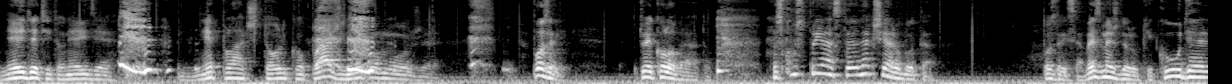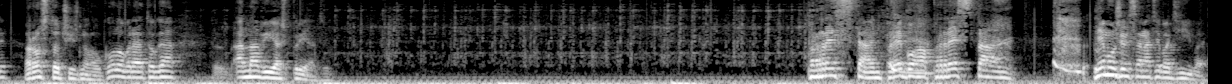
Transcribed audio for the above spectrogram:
Nejde ti to, nejde. Neplač toľko, plač nepomôže. Pozri, tu je kolovrátok. Skús priaz, to je ľahšia robota. Pozri sa, vezmeš do ruky kúdeľ, roztočíš nohou kolovrátok a, a navíjaš priadzu. Prestaň, preboha, prestaň. Nemôžem sa na teba dívať.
